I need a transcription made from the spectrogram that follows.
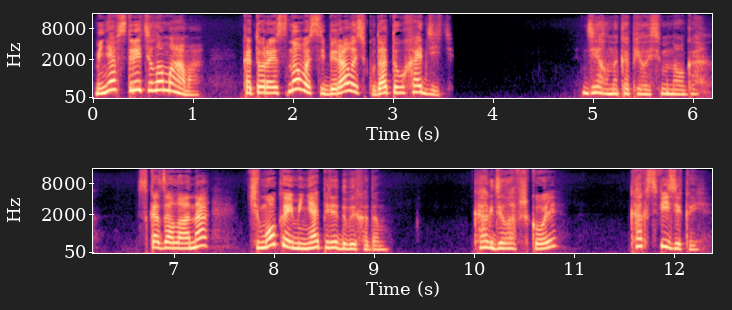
меня встретила мама, которая снова собиралась куда-то уходить. «Дел накопилось много», — сказала она, чмокая меня перед выходом. «Как дела в школе? Как с физикой?»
